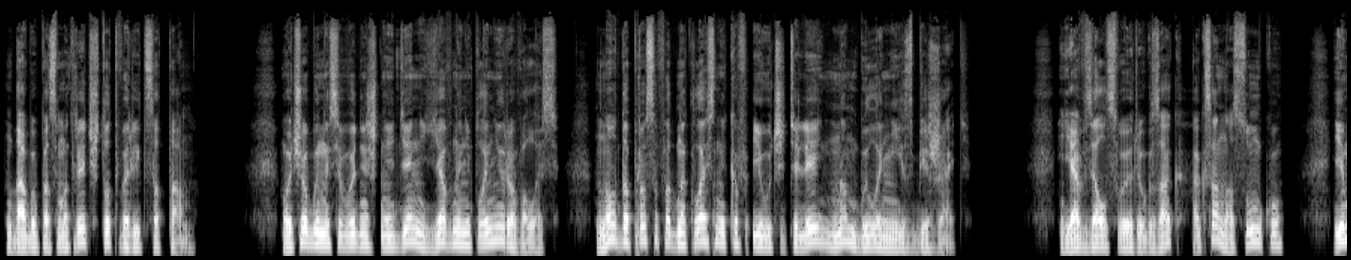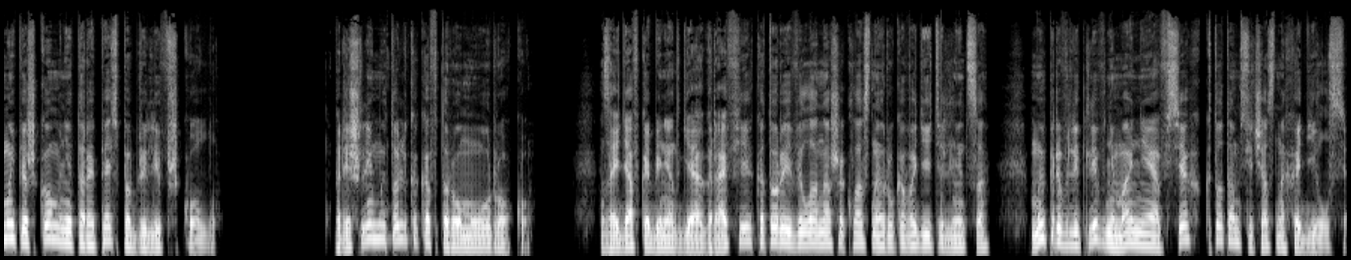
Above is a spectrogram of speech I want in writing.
дабы посмотреть, что творится там. Учебы на сегодняшний день явно не планировалось, но допросов одноклассников и учителей нам было не избежать. Я взял свой рюкзак, Оксана сумку, и мы пешком, не торопясь, побрели в школу. Пришли мы только ко второму уроку. Зайдя в кабинет географии, который вела наша классная руководительница, мы привлекли внимание всех, кто там сейчас находился.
